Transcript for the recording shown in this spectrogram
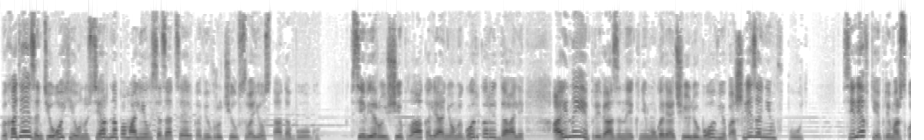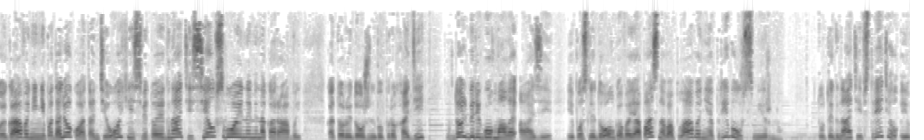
Выходя из Антиохии, он усердно помолился за церковь и вручил свое стадо Богу. Все верующие плакали о нем и горько рыдали, а иные, привязанные к нему горячей любовью, пошли за ним в путь. В Селевке при морской гавани неподалеку от Антиохии святой Игнатий сел с воинами на корабль, который должен был проходить вдоль берегов Малой Азии, и после долгого и опасного плавания прибыл в Смирну. Тут Игнатий встретил и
